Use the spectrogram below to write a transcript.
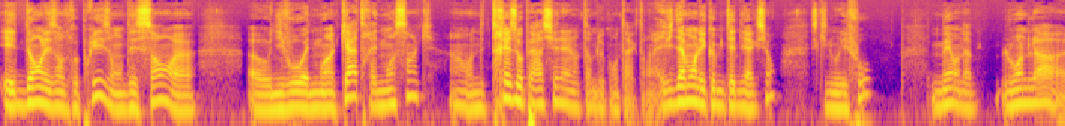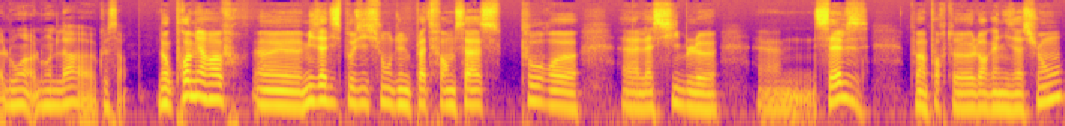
Et dans les entreprises, on descend euh, au niveau N-4, N-5. Hein. on est très opérationnel en termes de contact. On a évidemment les comités de direction, ce qui nous les faut, mais on a loin de là, loin de là que ça. Donc première offre, mise à disposition d'une plateforme SaaS pour la cible sales, peu importe l'organisation.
